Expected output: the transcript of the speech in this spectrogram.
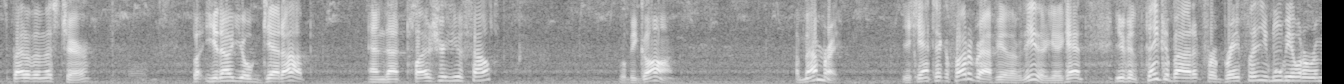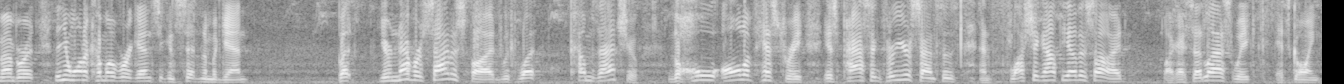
It's better than this chair. But you know, you'll get up, and that pleasure you felt will be gone. A memory. You can't take a photograph of it either. You can't. You can think about it for a briefly. You won't be able to remember it. Then you want to come over again so you can sit in them again. But you're never satisfied with what comes at you. The whole, all of history is passing through your senses and flushing out the other side. Like I said last week, it's going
